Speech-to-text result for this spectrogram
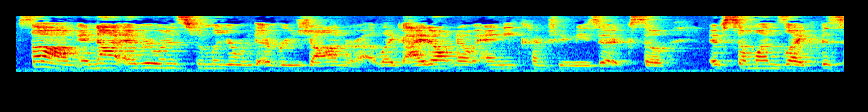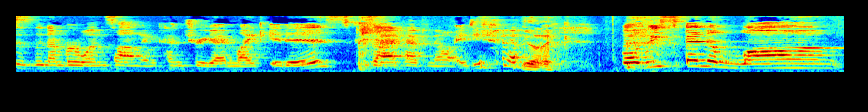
song and not everyone is familiar with every genre. Like i don't know any country music so if someone's like this is the number one song in country i'm like it is because i have no idea. Like, but we spend a long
